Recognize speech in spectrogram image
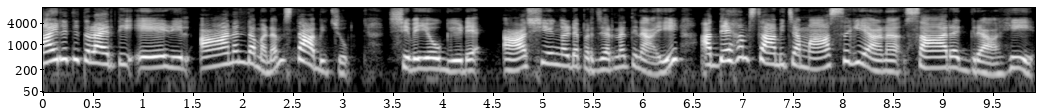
ആയിരത്തി തൊള്ളായിരത്തി ഏഴിൽ ആനന്ദമഠം സ്ഥാപിച്ചു. ശിവയോഗിയുടെ ആശയങ്ങളുടെ പ്രചരണത്തിനായി അദ്ദേഹം സ്ഥാപിച്ച മാസികയാണ് സാരഗ്രാഹി.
